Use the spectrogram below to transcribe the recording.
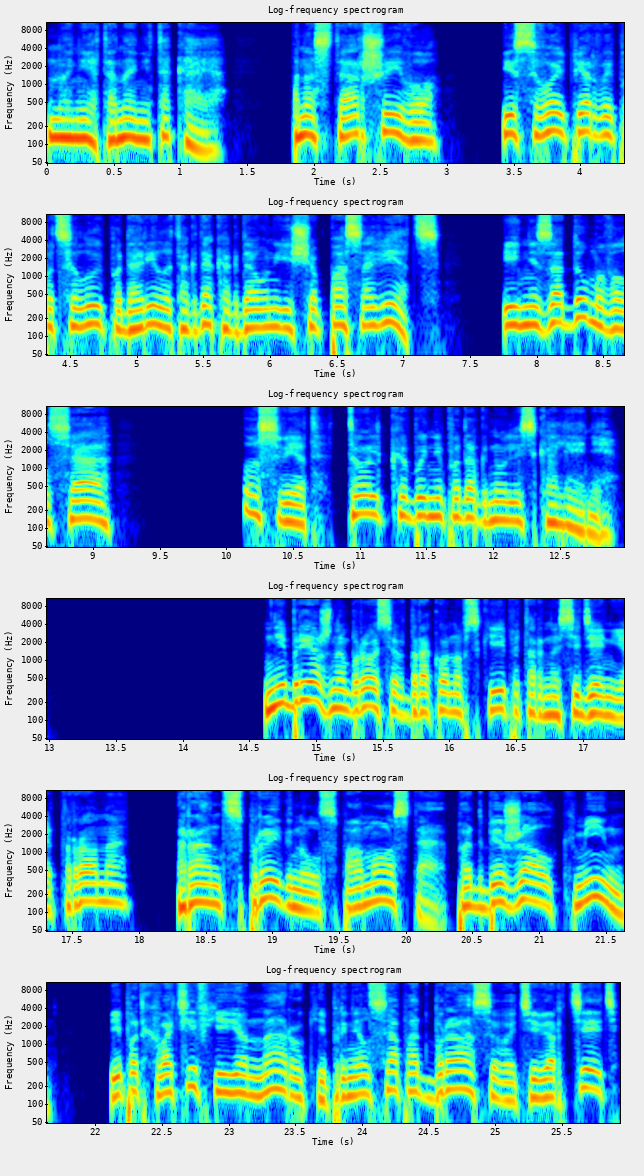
Но нет, она не такая. Она старше его, и свой первый поцелуй подарила тогда, когда он еще пас овец, и не задумывался о... О, Свет, только бы не подогнулись колени. Небрежно бросив драконов скипетр на сиденье трона, Ранд спрыгнул с помоста, подбежал к Мин и, подхватив ее на руки, принялся подбрасывать и вертеть,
